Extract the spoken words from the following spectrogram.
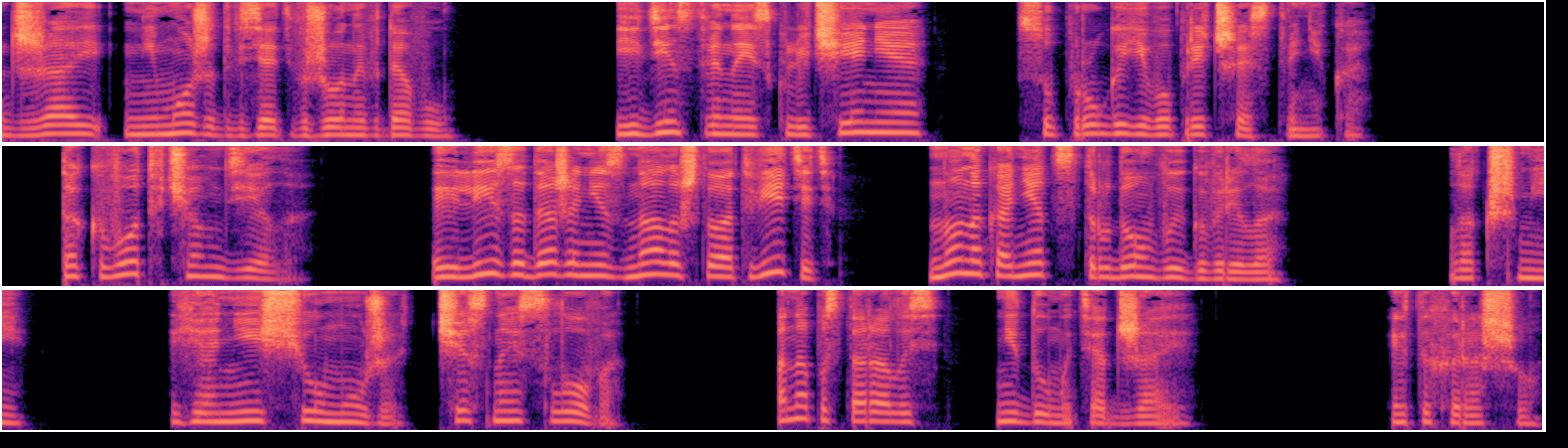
Джай не может взять в жены вдову. Единственное исключение – супруга его предшественника. Так вот в чем дело. Элиза даже не знала, что ответить, но, наконец, с трудом выговорила. «Лакшми, я не ищу мужа, честное слово. Она постаралась не думать о Джае. Это хорошо.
